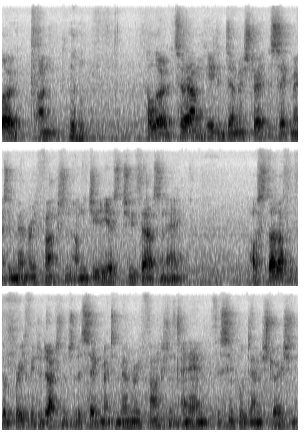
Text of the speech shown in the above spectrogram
I'm, hello, today I'm here to demonstrate the segmented memory function on the GDS 2000A. I'll start off with a brief introduction to the segmented memory function and end with a simple demonstration.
